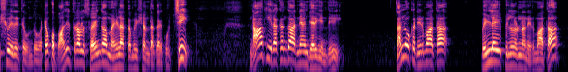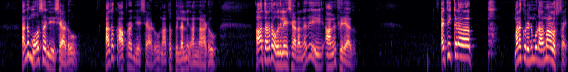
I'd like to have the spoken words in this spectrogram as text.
ఇష్యూ ఏదైతే ఉందో అంటే ఒక బాధితురాలు స్వయంగా మహిళా కమిషన్ దగ్గరికి వచ్చి నాకు ఈ రకంగా అన్యాయం జరిగింది. నన్ను ఒక నిర్మాత పెళ్ళై పిల్లలున్న నిర్మాత నన్ను మోసం చేశాడు. నాతో కాపురం చేశాడు. నాతో పిల్లల్ని అన్నాడు. ఆ తర్వాత వదిలేశాడు అనేది ఆమె ఫిర్యాదు. అయితే ఇక్కడ మనకు రెండు మూడు అనుమానాలు వస్తాయి.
